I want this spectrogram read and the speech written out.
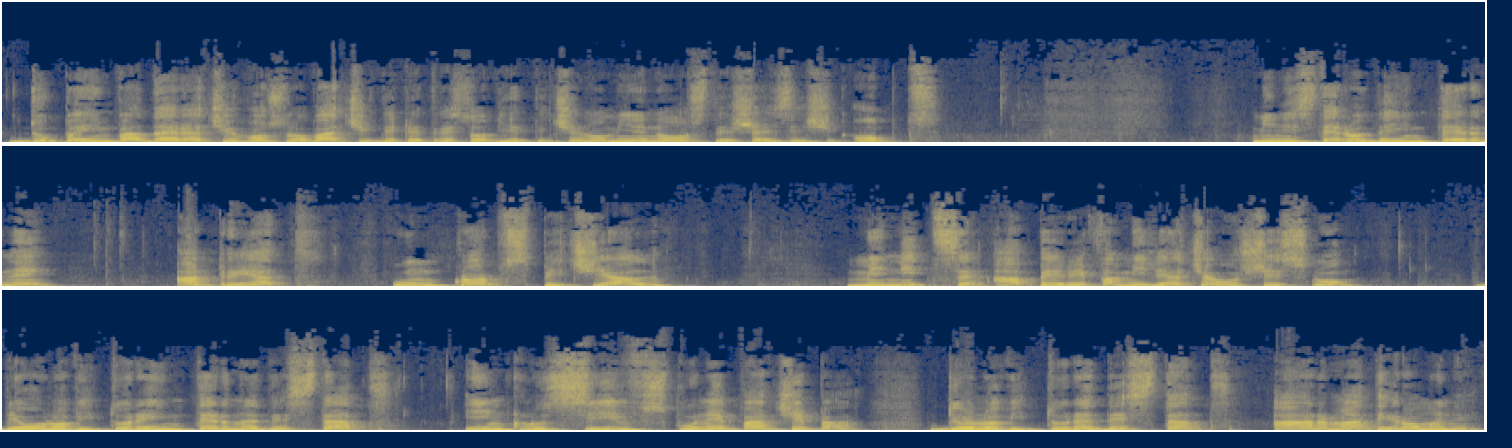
După invadarea Cehoslovacii de către sovietici în 1968, Ministerul de Interne a creat un corp special menit să apere familia Ceaușescu de o lovitură internă de stat, inclusiv, spune Pacepa, de o lovitură de stat a armatei române.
